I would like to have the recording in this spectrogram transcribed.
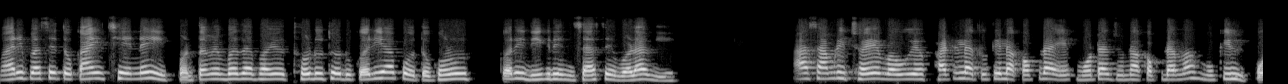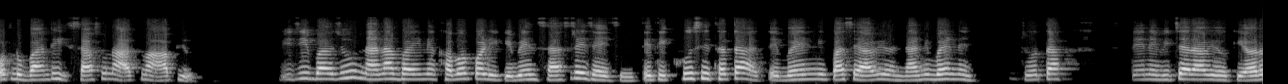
મારી પાસે તો કાંઈ છે નહીં, પણ તમે બધા ભાઈઓ થોડું થોડું કરી આપો તો ઘણું કરી દીકરીની સાથે વળાવીએ. આ સાંભળી છએ વહુએ ફાટેલા તૂટેલા કપડાં એક મોટા જૂના કપડામાં મૂકી પોટલું બાંધી સાસુના હાથમાં આપ્યું. બીજી બાજુ નાના ભાઈને ખબર પડી કે બેન સાસરે જાય છે. તેથી ખુશી થતા તે બહેનની પાસે આવ્યો. નાની બહેનને જોતા તેને વિચાર આવ્યો કે અર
